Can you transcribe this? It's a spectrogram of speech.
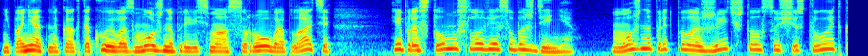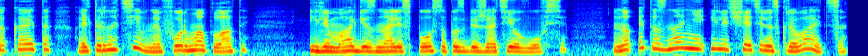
Непонятно, как такое возможно при весьма суровой оплате и простом условии освобождения. Можно предположить, что существует какая-то альтернативная форма оплаты, или маги знали способ избежать ее вовсе, но это знание или тщательно скрывается,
